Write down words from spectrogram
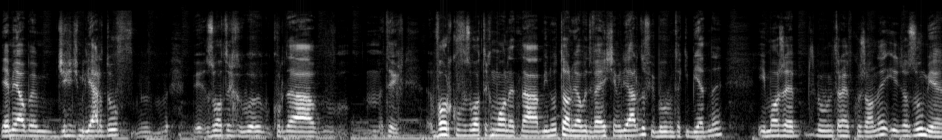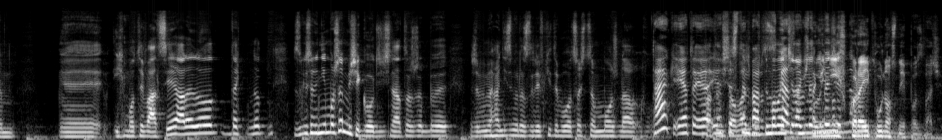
Ja miałbym 10 miliardów złotych, kurda, tych worków złotych monet na minutę, on miałby 20 miliardów i byłbym taki biedny i może byłbym trochę wkurzony i rozumiem ich motywację, ale no, tak, no z drugiej strony nie możemy się godzić na to, żeby, żeby mechanizmy rozgrywki to było coś, co można Tak, ja, to, ja, ja się z tym w bardzo tym momencie zgadzam. nagle Powinni będzie- w Korei Północnej pozwać.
